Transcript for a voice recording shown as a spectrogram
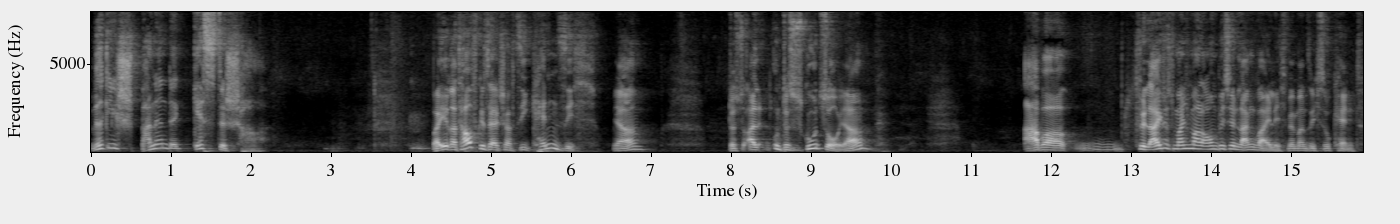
wirklich spannende Gästeschar. Bei ihrer Taufgesellschaft, sie kennen sich, ja. Das, und das ist gut so, ja. Aber vielleicht ist manchmal auch ein bisschen langweilig, wenn man sich so kennt.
